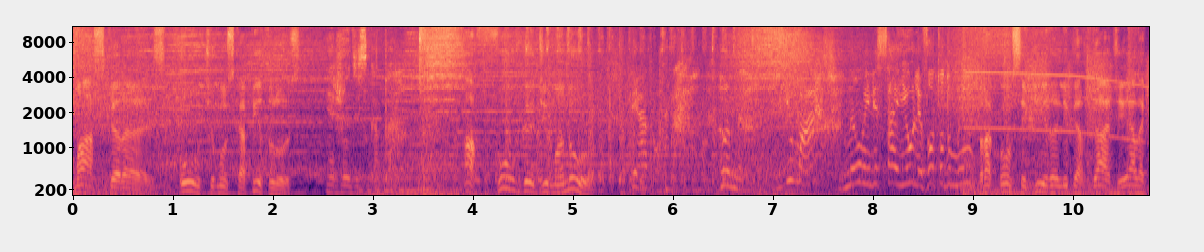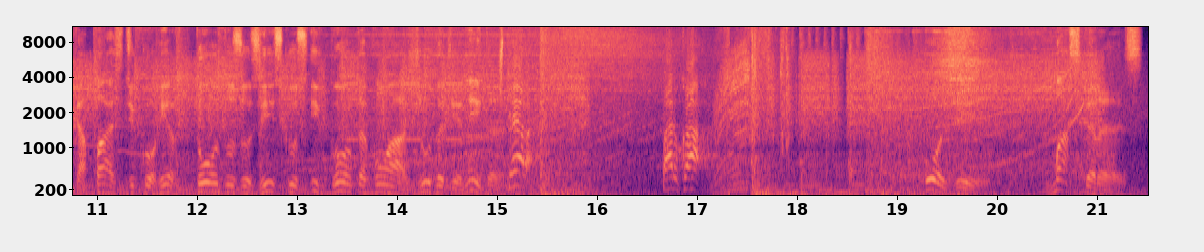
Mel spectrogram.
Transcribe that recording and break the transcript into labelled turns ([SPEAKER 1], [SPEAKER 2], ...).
[SPEAKER 1] Máscaras, últimos capítulos.
[SPEAKER 2] Me ajuda a escapar.
[SPEAKER 1] A fuga de Manu.
[SPEAKER 3] É agora. Ana, Viu Marte? Não, ele saiu, levou todo mundo.
[SPEAKER 1] Para conseguir a liberdade, ela é capaz de correr todos os riscos e conta com a ajuda de Eneida.
[SPEAKER 4] Espera! Para o carro!
[SPEAKER 1] Hoje, Máscaras.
